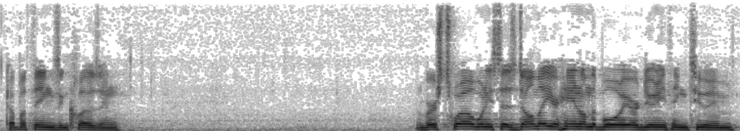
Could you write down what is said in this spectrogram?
A couple things in closing. In verse 12, when he says, Don't lay your hand on the boy or do anything to him,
